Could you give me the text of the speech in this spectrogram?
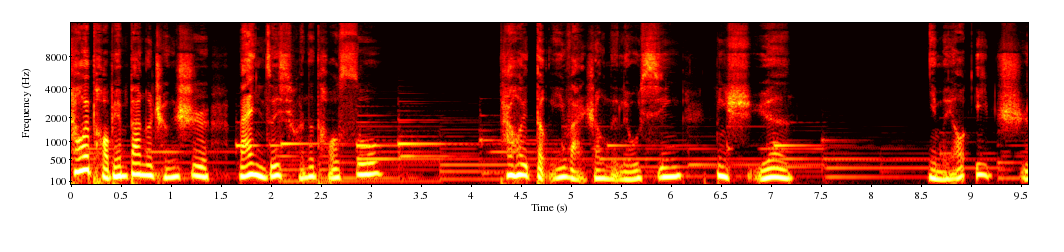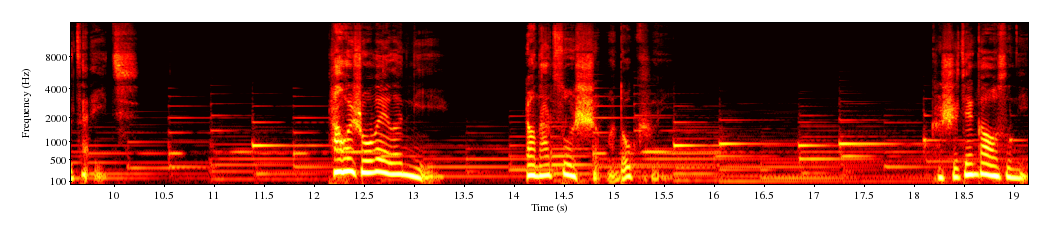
他会跑遍半个城市买你最喜欢的桃酥。他会等一晚上的流星，并许愿你们要一直在一起。他会说为了你，让他做什么都可以。可时间告诉你，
